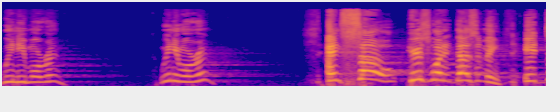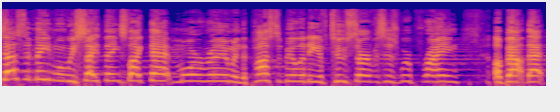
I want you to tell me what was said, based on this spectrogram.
We need more room. We need more room. And so, here's what it doesn't mean. It doesn't mean when we say things like that, more room and the possibility of two services, we're praying about that.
